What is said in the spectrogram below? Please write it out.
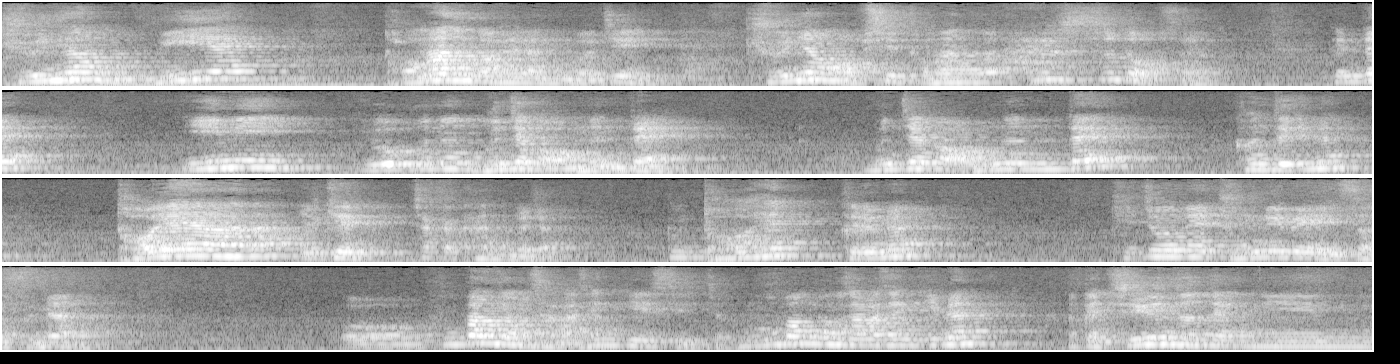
균형 위에 더 많은 거 하려는 거지 균형 없이 더 많은 건할 수도 없어요. 근데 이미 요분은 문제가 없는데 문제가 없는데 건드리면 더 해야 하나? 이렇게 착각하는 거죠. 그럼 더 해? 그러면 기존의 중립에 있었으면 어, 후방경사가 생길 수 있죠. 그럼 후방경사가 생기면 아까 지은 선생님한테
